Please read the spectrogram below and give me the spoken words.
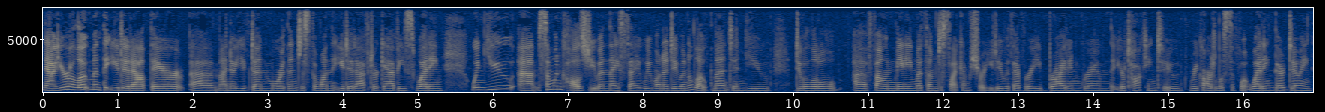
Now, your elopement that you did out there, um, I know you've done more than just the one that you did after Gabby's wedding. When you, um, someone calls you and they say, we want to do an elopement, and you do a little uh, phone meeting with them, just like I'm sure you do with every bride and groom that you're talking to, regardless of what wedding they're doing.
